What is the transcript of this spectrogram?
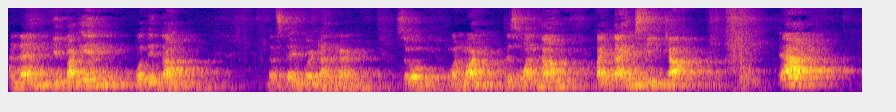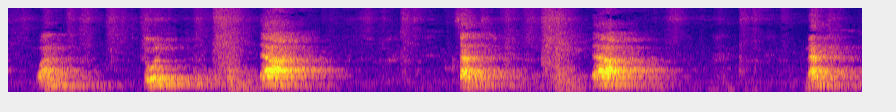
And then keep back in. Put it down. That's the important part. So one more, just one count, five times, see, chóc Yeah. One, two, yeah. Set. Yeah. Net.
